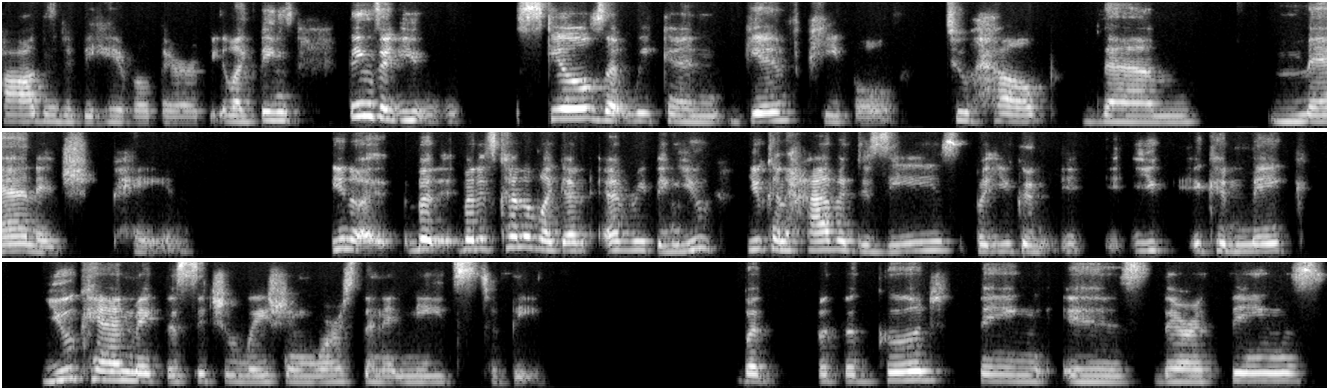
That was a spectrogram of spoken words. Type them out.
cognitive behavioral therapy, like things things that you skills that we can give people to help them manage pain you know but but it's kind of like an everything. You you can have a disease but you can you, it can make you can make the situation worse than it needs to be. But but the good thing is there are things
